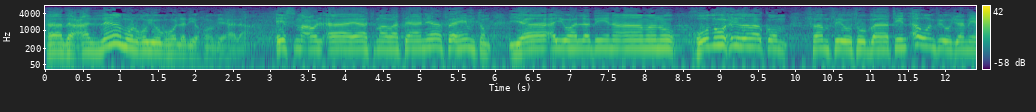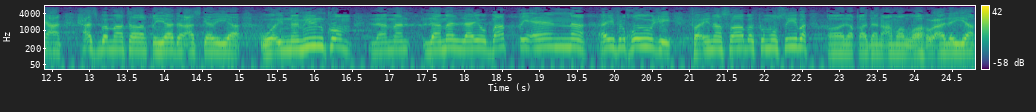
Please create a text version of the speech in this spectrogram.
هذا علام الغيوب هو الذي يخبر بهذا. اسمعوا الآيات مرة ثانية فهمتم. يا أيها الذين آمنوا خذوا حذركم فانفروا ثبات أو انفروا جميعا حسب ما ترى القيادة العسكرية. وإن منكم لمن, لمن لا يبطئن أي في الخروج فإن أصابتكم مصيبة قال قد أنعم الله علي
